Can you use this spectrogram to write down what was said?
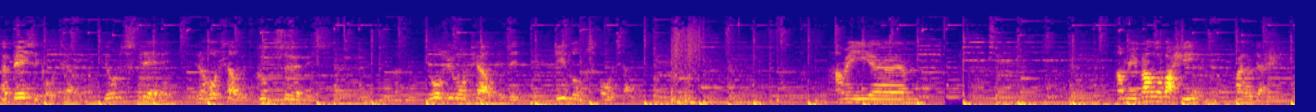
a, a, basic hotel. They want to stay in a hotel with good service. And Rosary Hotel is a deluxe hotel. I'm a, um, I'm Bangladesh.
